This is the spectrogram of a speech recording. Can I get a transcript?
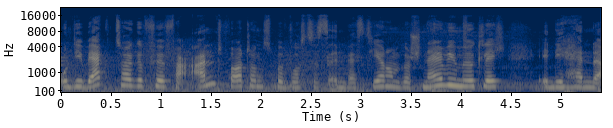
und die Werkzeuge für verantwortungsbewusstes Investieren so schnell wie möglich in die Hände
